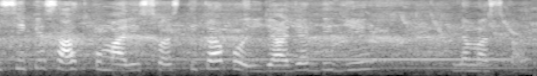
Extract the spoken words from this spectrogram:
इसी के साथ कुमारी स्वस्तिका को इजाज़त दीजिए। नमस्कार।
